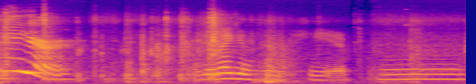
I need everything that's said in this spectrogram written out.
here. I guess I can sleep here. Mm.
